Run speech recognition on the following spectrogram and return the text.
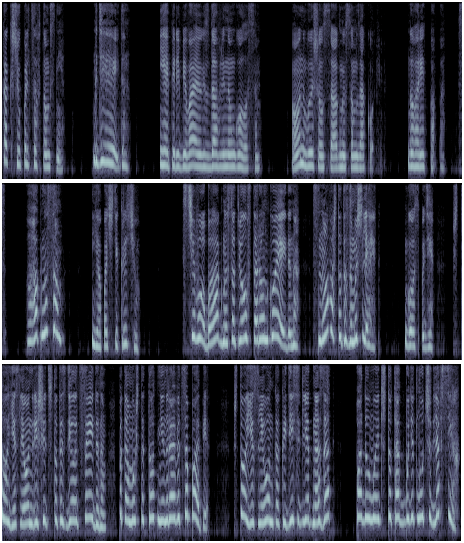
как щупальца в том сне. «Где Эйден?» Я перебиваю их сдавленным голосом. Он вышел с Агнусом за кофе. Говорит папа. «С Агнусом?» Я почти кричу. С чего бы Агнус отвел в сторонку Эйдена? Снова что-то замышляет? Господи, что, если он решит что-то сделать с Эйденом, потому что тот не нравится папе? Что, если он, как и десять лет назад, подумает, что так будет лучше для всех?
